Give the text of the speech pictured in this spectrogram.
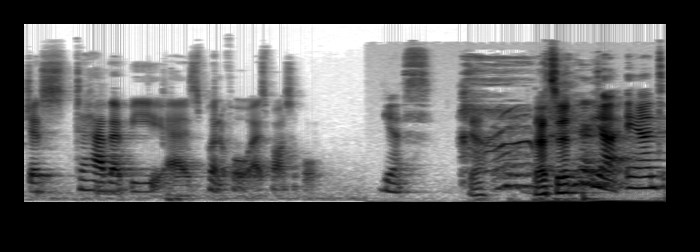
Just to have that be as plentiful as possible? Yes. Yeah. That's it? Yeah and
